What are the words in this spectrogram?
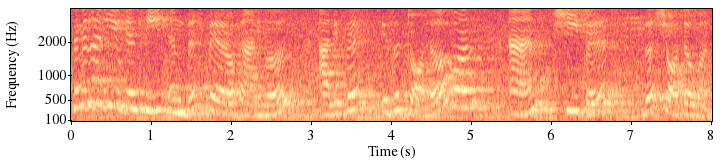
Similarly, you can see in this pair of animals, elephant is the taller one and sheep is the shorter one.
